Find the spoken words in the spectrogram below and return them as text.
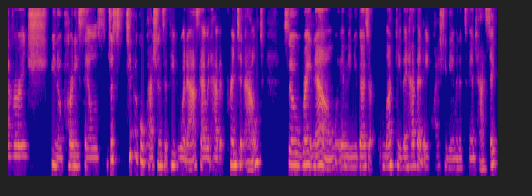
average, you know, party sales, just typical questions that people would ask. I would have it printed out. So right now, I mean, you guys are lucky they have that eight question game and it's fantastic.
